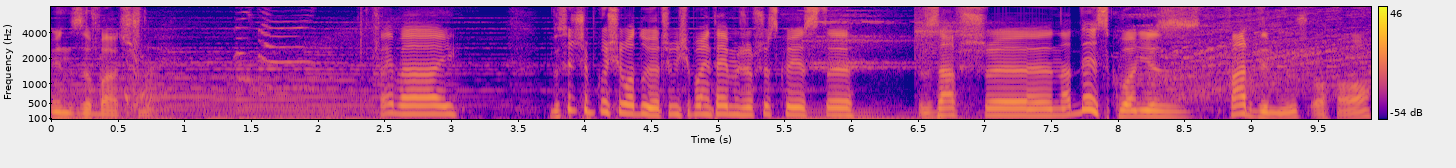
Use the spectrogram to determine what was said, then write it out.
Więc zobaczmy. Bye bye. Dosyć szybko się ładuje. Oczywiście pamiętajmy, że wszystko jest e, zawsze na dysku, a nie z twardym już. Oho.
